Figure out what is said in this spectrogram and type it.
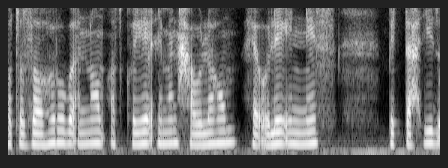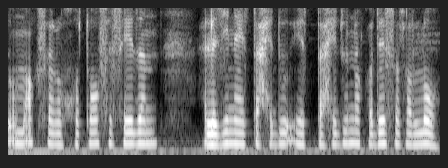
وتظاهروا بأنهم أتقياء لمن حولهم. هؤلاء الناس بالتحديد هم أكثر الخطاة فسادا الذين يتحدون, قداسة الله.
